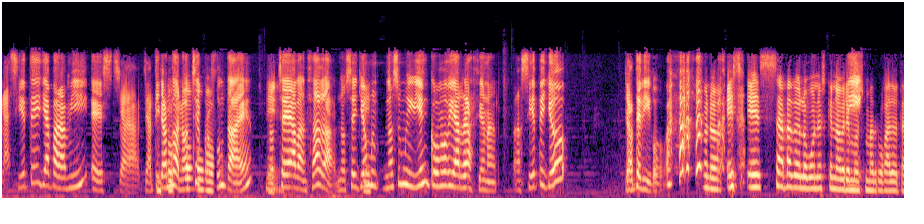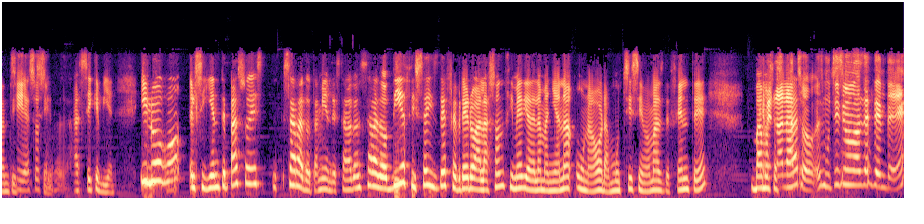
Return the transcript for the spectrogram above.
Las 7 ya para mí es ya, ya tirando a poco- noche profunda, ¿eh? Noche avanzada. No sé yo, no sé muy bien cómo voy a reaccionar. A las 7 yo, ya te digo. Bueno, es, es sábado, lo bueno es que no habremos Sí. madrugado tantísimo. Sí, eso sí. Así que bien. Y luego el siguiente paso es sábado también, de sábado en sábado, 16 de febrero a las once y media de la mañana, una hora muchísimo más decente. Vamos a estar Nacho, es muchísimo más decente, ¿eh?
